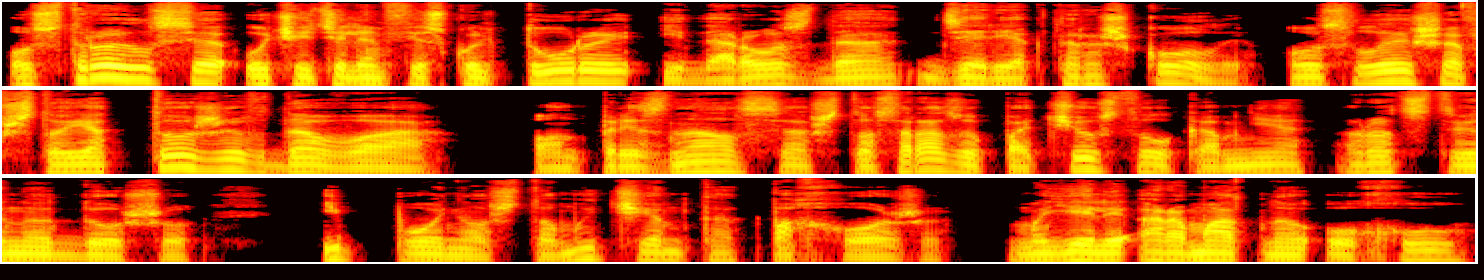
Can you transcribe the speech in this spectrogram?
Устроился учителем физкультуры и дорос до директора школы. Услышав, что я тоже вдова, он признался, что сразу почувствовал ко мне родственную душу и понял, что мы чем-то похожи. Мы ели ароматную уху,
